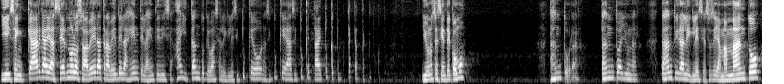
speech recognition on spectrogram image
Y se encarga de hacérnoslo saber a través de la gente. La gente dice, ay, tanto que vas a la iglesia, y tú qué oras, y tú qué haces, y tú qué tal, y uno se siente como tanto orar, tanto ayunar, tanto ir a la iglesia. Eso se llama manto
